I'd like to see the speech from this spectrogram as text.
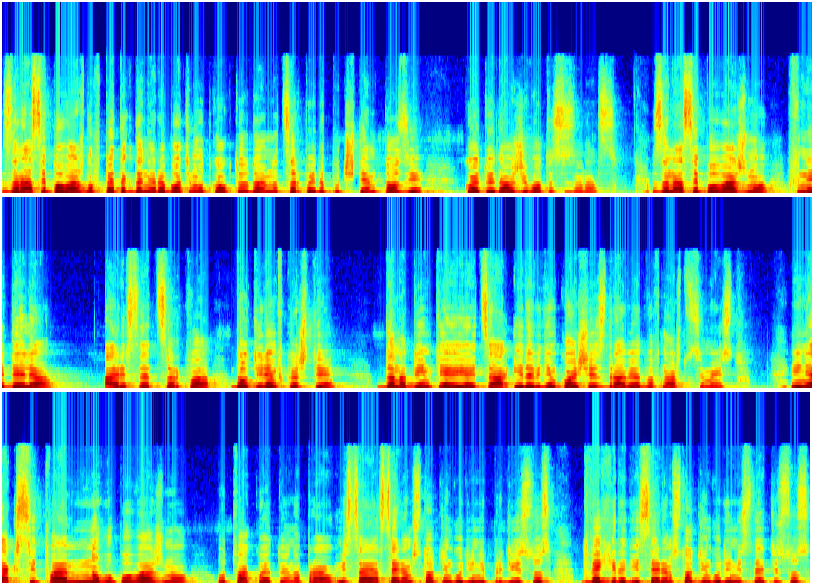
За нас е по-важно в петък да не работим, отколкото да дойдем на църква и да почетем този, който е дал живота си за нас. За нас е по-важно в неделя, айде след църква, да отидем вкъщи, да набим тия яйца и да видим кой ще е здравият в нашето семейство. И някакси това е много по-важно от това, което е направил. Исаия 700 години преди Исус, 2700 години след Исус,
